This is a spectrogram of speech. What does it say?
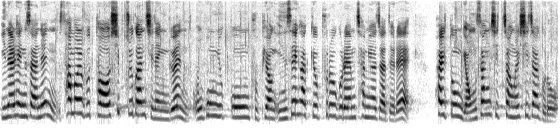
이날 행사는 3월부터 10주간 진행된 5060 부평 인생학교 프로그램 참여자들의 활동 영상 시청을 시작으로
